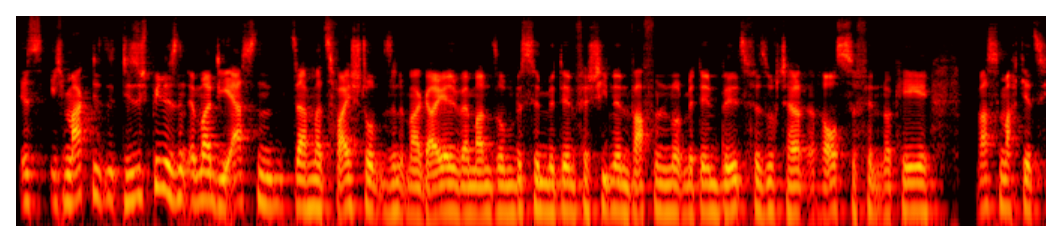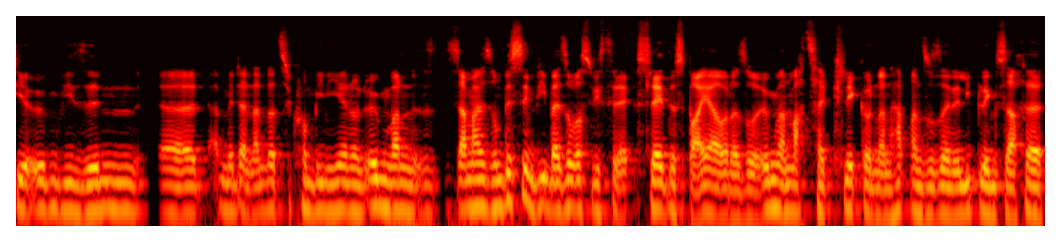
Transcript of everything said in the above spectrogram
Ist, ich mag diese, diese Spiele sind immer, die ersten, wir mal, zwei Stunden sind immer geil, wenn man so ein bisschen mit den verschiedenen Waffen und mit den Builds versucht herauszufinden, okay, was macht jetzt hier irgendwie Sinn, äh, miteinander zu kombinieren und irgendwann, sag mal, so ein bisschen wie bei sowas wie Slay the Spire oder so, irgendwann macht es halt Klick und dann hat man so seine Lieblingssache,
